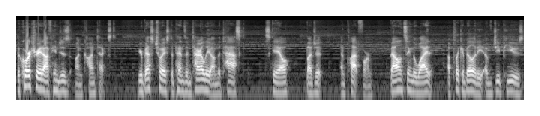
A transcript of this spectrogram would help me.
The core trade-off hinges on context. Your best choice depends entirely on the task, scale, budget, and platform, balancing the wide applicability of GPUs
